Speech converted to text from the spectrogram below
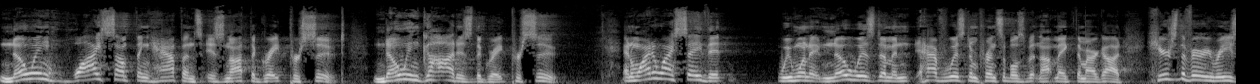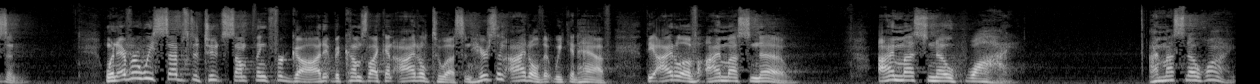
Knowing why something happens is not the great pursuit. Knowing God is the great pursuit. And why do I say that we want to know wisdom and have wisdom principles but not make them our God? Here's the very reason. Whenever we substitute something for God, it becomes like an idol to us. And here's an idol that we can have the idol of I must know. I must know why. I must know why.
